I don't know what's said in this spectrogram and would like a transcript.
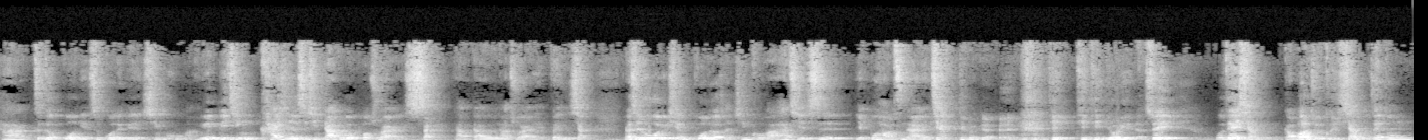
他这个过年是过得有点辛苦嘛，因为毕竟开心的事情大家都会抛出来晒，大家大家都拿出来分享。但是如果有些人过得很辛苦的话，他其实是也不好意思拿来讲，对不对？挺挺挺丢脸的。所以我在想，搞不好就会像我在东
